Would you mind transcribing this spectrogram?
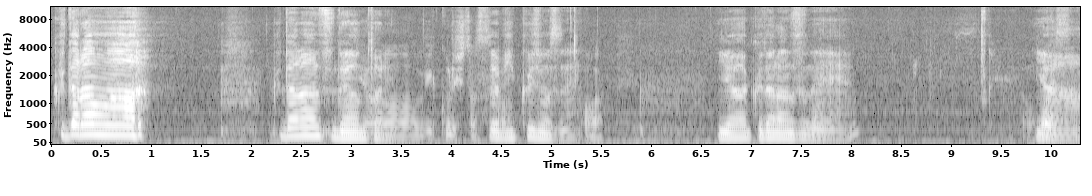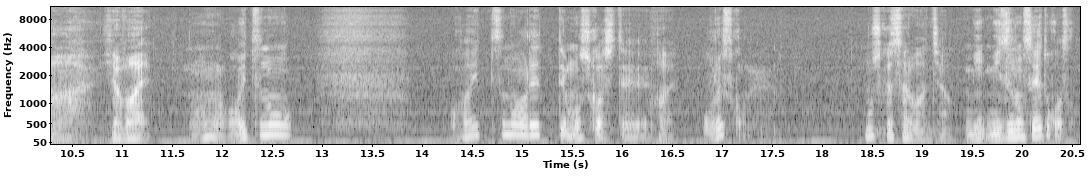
くだらんわ。くだらんっすね、本当に。ーびっくりしたっすそれびっくりしますね。はいいやー、くだらんっすね。いややばいっすねー、やばい。なんだあいつのあいつのあれってもしかしてはい。あれですかね？もしかしたらワンちゃん。み水のせいとかですかね？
